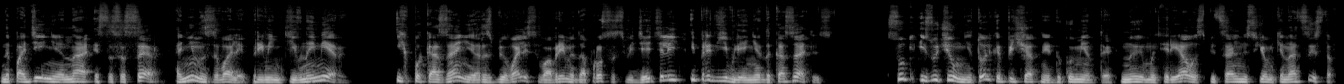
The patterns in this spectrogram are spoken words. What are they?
Нападения на СССР они называли превентивной мерой. Их показания разбивались во время допроса свидетелей и предъявления доказательств. Суд изучил не только печатные документы, но и материалы специальной съемки нацистов,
